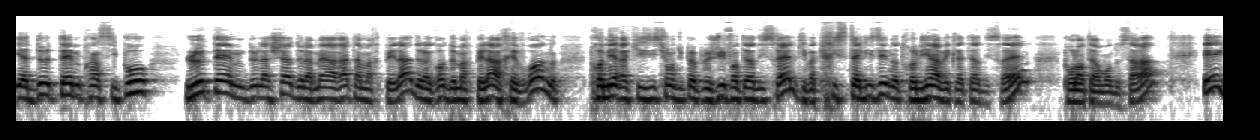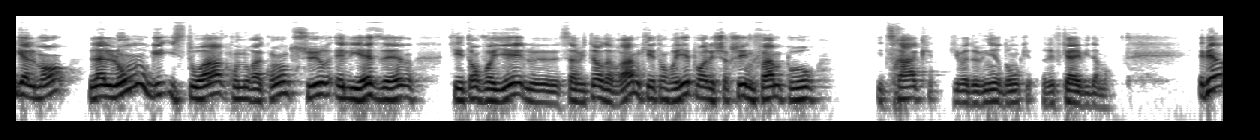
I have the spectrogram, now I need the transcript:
il y a deux thèmes principaux. Le thème de l'achat de la Meharat à Marpella, de la grotte de Marpella à Hebron, première acquisition du peuple juif en terre d'Israël, qui va cristalliser notre lien avec la terre d'Israël pour l'enterrement de Sarah. Et également la longue histoire qu'on nous raconte sur Eliezer, qui est envoyé, le serviteur d'Abraham, qui est envoyé pour aller chercher une femme pour Yitzhak, qui va devenir donc Rivka évidemment. Eh bien,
